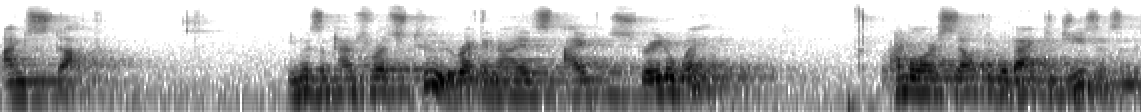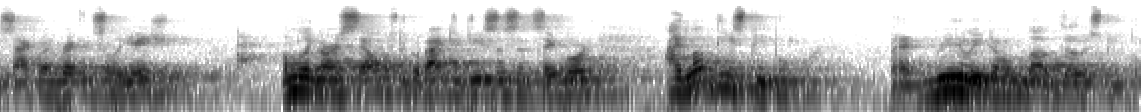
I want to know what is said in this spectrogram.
I'm stuck. Even sometimes for us too, to recognize I've strayed away. Humble ourselves to go back to Jesus in the sacrament of reconciliation. Humbling ourselves to go back to Jesus and say, Lord, I love these people, but I really don't love those people.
